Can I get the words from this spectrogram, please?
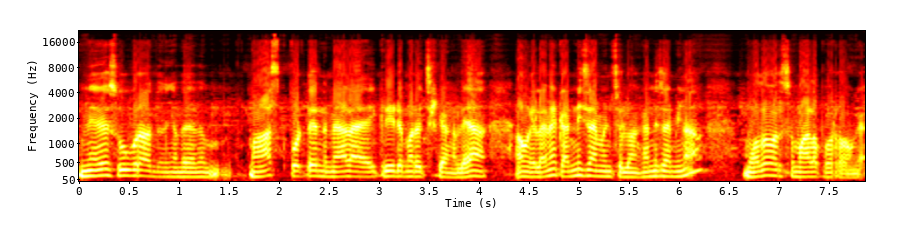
உண்மையாகவே சூப்பராக இருந்ததுங்க. அந்த மாஸ்க் போட்டு இந்த மேலே கிரீட மாதிரி வச்சுருக்காங்க இல்லையா? அவங்க எல்லாமே கன்னிசாமின்னு சொல்லுவாங்க. கன்னிசாமின்னா மொதல் வருஷம் மாலை போடுறவங்க.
